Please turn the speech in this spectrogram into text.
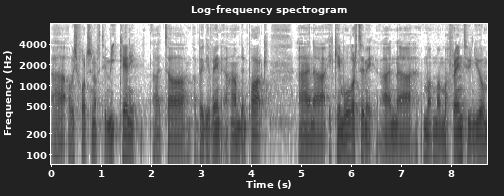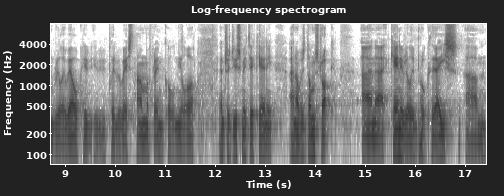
Uh, I was fortunate enough to meet Kenny at a big event at Hampden Park. And uh, he came over to me, and uh, my, my, my friend who knew him really well, he, he played with West Ham, my friend called Neil Orr, introduced me to Kenny, and I was dumbstruck. And uh, Kenny really broke the ice, um,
